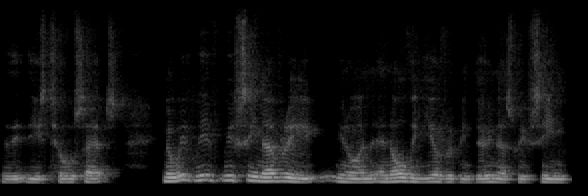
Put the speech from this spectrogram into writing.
these tool sets. Know, we've, we've, we've seen every, you know, in, in all the years we've been doing this, we've seen,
